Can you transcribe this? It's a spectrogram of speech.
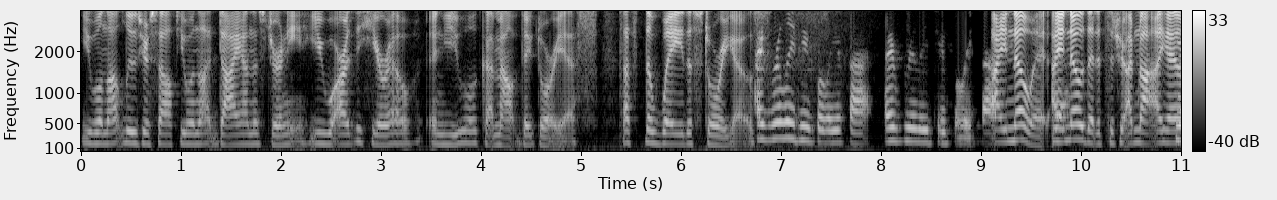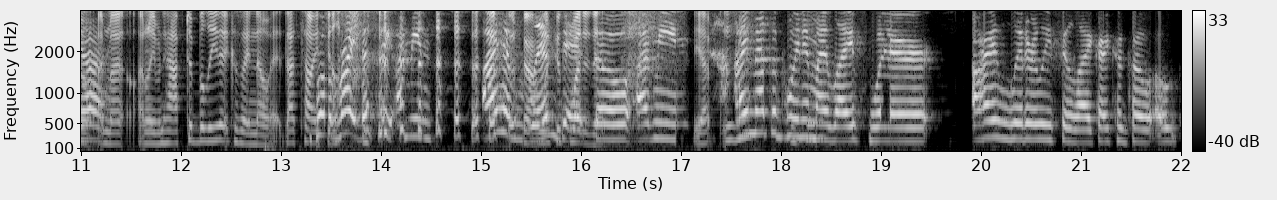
You will not lose yourself. You will not die on this journey. You are the hero, and you will come out victorious. That's the way the story goes. i really do believe that i really do believe that I know it. I know that it's the truth. I'm not. I, don't, Yeah. I'm not. I don't even have to believe it because I know it. That's how I feel. right that's the i mean i have Yeah, lived it it so i mean Yep. mhm. I'm at the point in my life where I literally feel like I could go o-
